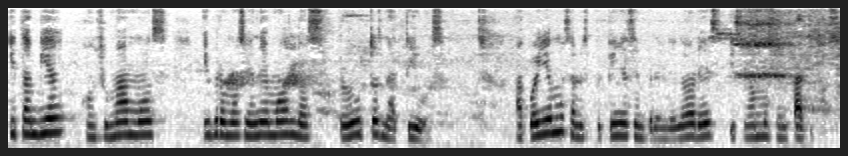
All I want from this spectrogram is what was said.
Y también consumamos y promocionemos los productos nativos. Apoyemos a los pequeños emprendedores y seamos empáticos.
